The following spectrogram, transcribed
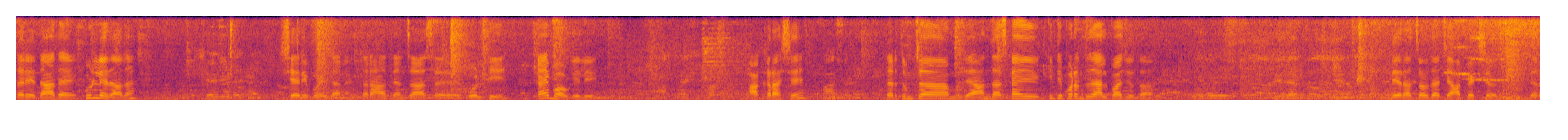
तर हे दादा आहे. कुठले दादा? शहरी पाहिजे शेरी आहे तर हा त्यांचा असं आहे गोल्टी काय भाव गेली? अकराशे. तर तुमचा म्हणजे अंदाज काय कितीपर्यंत जायला पाहिजे होता? तेरा चौदा तेरा चौदाची अपेक्षा होती. तर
